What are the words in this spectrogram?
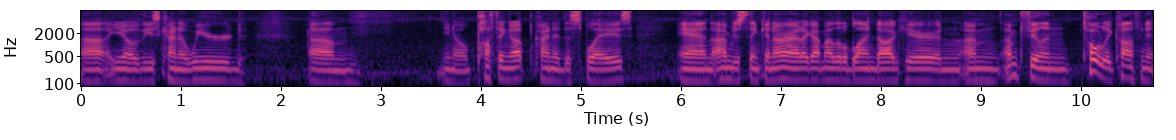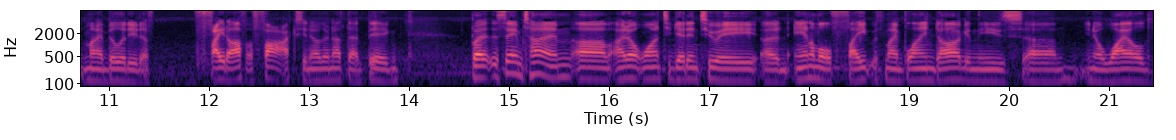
uh, you know, these kind of weird, um, you know, puffing up kind of displays and I'm just thinking, all right, I got my little blind dog here, and I'm I'm feeling totally confident in my ability to fight off a fox. You know, they're not that big, but at the same time, um, I don't want to get into a an animal fight with my blind dog and these um, you know wild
